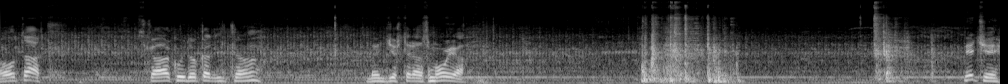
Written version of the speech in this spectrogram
O tak. Skakuj do kadlika. Będziesz teraz moja. Wiecie,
